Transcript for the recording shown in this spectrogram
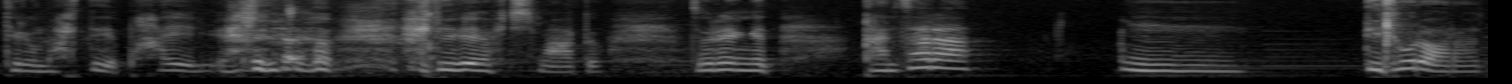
тэр мартыг бахай гэж тэгээ явчих магадгүй. Зүгээр ингээд ганцаараа дэлгүүр ороод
